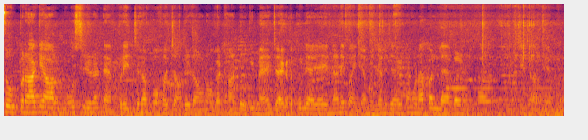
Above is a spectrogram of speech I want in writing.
ਸੋ ਉੱਪਰ ਆ ਕੇ ਆਲਮੋਸਟ ਜਿਹੜਾ ਟੈਂਪਰੇਚਰ ਆ ਬਹੁਤ ਜ਼ਿਆਦਾ ਡਾਊਨ ਹੋ ਗਿਆ, ਠੰਡ ਹੋ ਗਈ। ਮੈਂ ਜੈਕਟ ਤੋਂ ਲਿਆਇਆ ਇਹਨਾਂ ਨੇ ਪਾਈਆਂ ਹੋਈਆਂ ਨੇ ਜੈਕਟਾਂ ਹੁਣ ਆਪਾਂ ਲੈਵਲ ਨੀਚੇ ਚੱਲਦੇ ਹਾਂ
